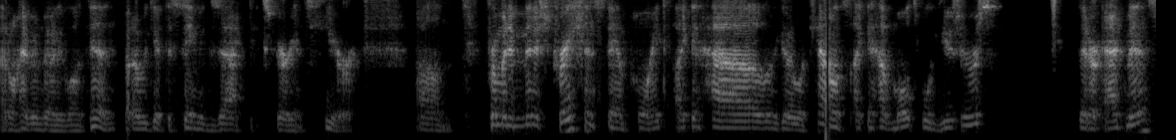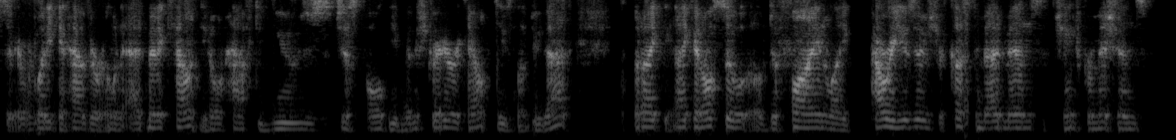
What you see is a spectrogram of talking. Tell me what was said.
I don't have anybody logged in, but I would get the same exact experience here. Um, from an administration standpoint, I can have, let me go to accounts, I can have multiple users that are admins. So everybody can have their own admin account. You don't have to use just all the administrator account. Please don't do that. But I, I can also uh, define like power users or custom admins, change permissions,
